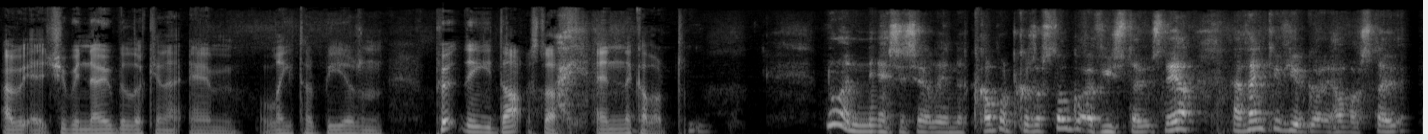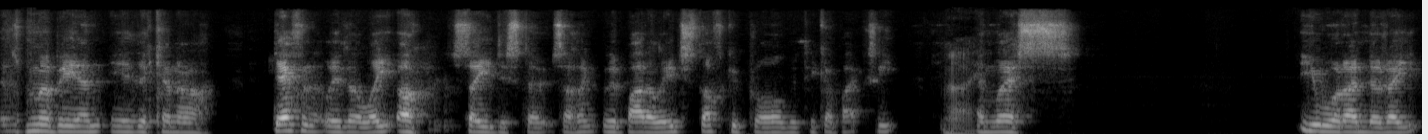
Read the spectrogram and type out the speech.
Are we, should we now be looking at um, lighter beers and put the dark stuff in the cupboard? Not necessarily in the cupboard because I've still got a few stouts there. I think if you've got to have a stout, it's maybe into the kind of definitely the lighter side of stouts. I think the barrel aged stuff could probably take a back seat Aye. unless you were in the right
